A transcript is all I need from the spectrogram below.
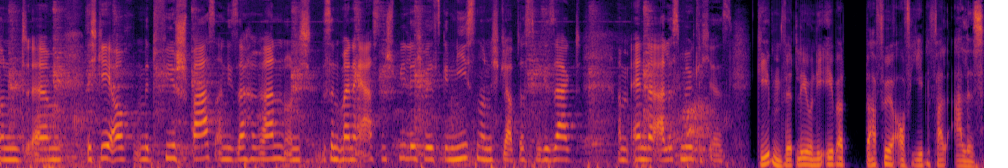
und ähm, ich gehe auch mit viel Spaß an die Sache ran und es sind meine ersten Spiele, ich will es genießen und ich glaube, dass, wie gesagt, am Ende alles möglich ist. Geben wird Leonie Ebert dafür auf jeden Fall alles.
